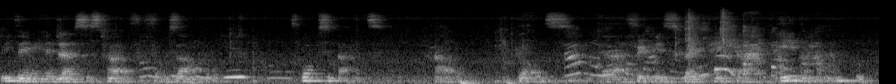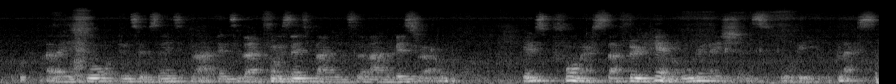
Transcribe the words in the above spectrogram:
Reading in Genesis 12, for example, talks about how God, uh, through his great patriarch Abraham, uh, he brought into his native land, into the, from his native land into the land of Israel, gives promise that through him all the nations will be blessed.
